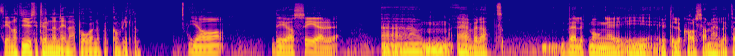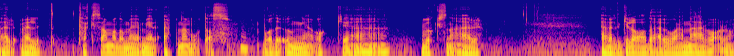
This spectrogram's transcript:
Ser du något ljus i tunneln i den här pågående konflikten? Ja, det jag ser är väl att väldigt många i, ute i lokalsamhället är väldigt tacksamma. De är mer öppna mot oss. Både unga och eh, vuxna är, är väldigt glada över vår närvaro.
